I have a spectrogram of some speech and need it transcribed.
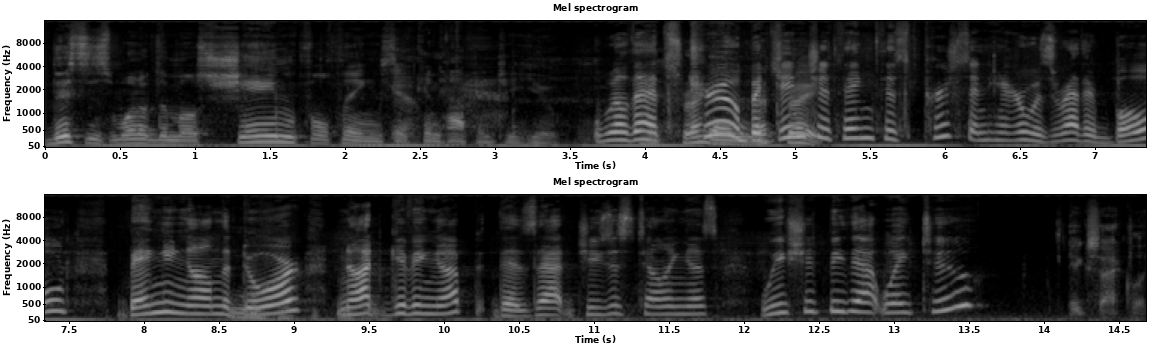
this is one of the most shameful things that can happen to you. Well, that's, right. true, but That's didn't right. you think this person here was rather bold, banging on the mm-hmm. door, mm-hmm. not giving up? Is that Jesus telling us we should be that way too? Exactly.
